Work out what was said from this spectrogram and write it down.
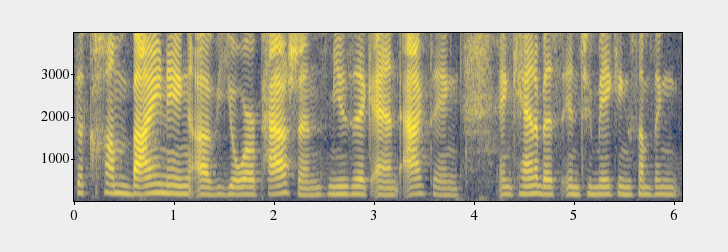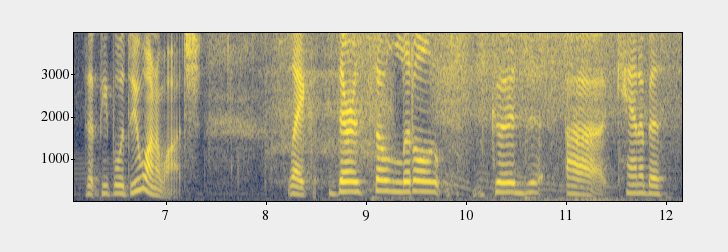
the combining of your passions, music and acting, and cannabis into making something that people do want to watch. Like, there is so little good uh, cannabis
